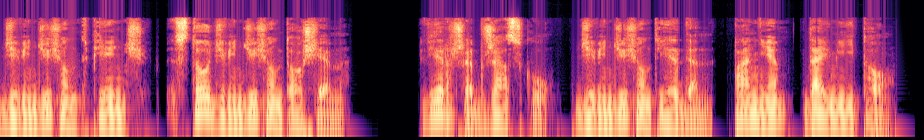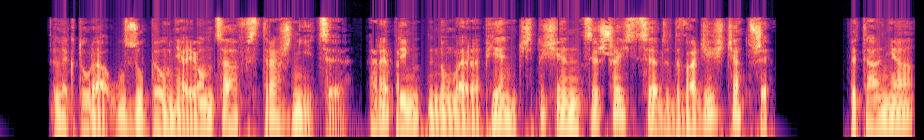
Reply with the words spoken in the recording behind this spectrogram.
95, 198. Wiersze Brzasku 91. Panie, daj mi to. Lektura uzupełniająca w Strażnicy. Reprint numer 5623. Pytania,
